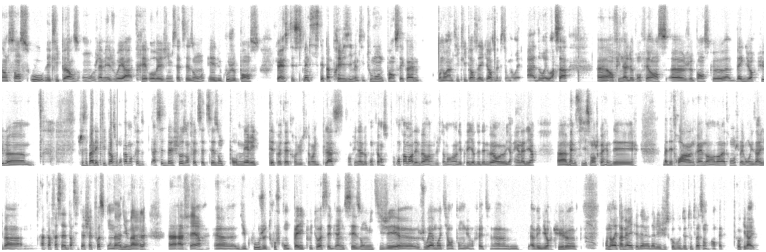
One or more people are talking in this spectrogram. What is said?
dans le sens où les Clippers ont jamais joué à très haut régime cette saison, et du coup, je pense que même, même si c'était pas prévisible, même si tout le monde pensait quand même qu'on aurait un petit Clippers-Lakers, même si on aurait adoré voir ça, euh, en finale de conférence. Euh, je pense que avec du recul, euh, je sais pas, les Clippers n'ont pas montré assez de belles choses en fait cette saison pour mériter peut-être justement une place en finale de conférence. Contrairement à Denver, hein, justement, hein, les playoffs de Denver, il n'y a rien à dire. Euh, même s'ils se mangent quand même des, bah, des 3-1 quand même dans, la tronche, mais bon, ils arrivent à, faire face à l'adversité à chaque fois, ce qu'on a du mal euh, à faire. Euh, du coup, je trouve qu'on paye plutôt assez bien une saison mitigée, euh, jouée à moitié en tongue, en fait. Euh, avec du recul, on n'aurait pas mérité d'aller jusqu'au bout de toute façon, en fait, quoi qu'il arrive.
